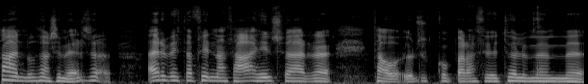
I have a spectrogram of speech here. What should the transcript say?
það er nú það sem er. Erfitt að finna það. Hins vegar uh, þá sko bara við tölum um uh,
